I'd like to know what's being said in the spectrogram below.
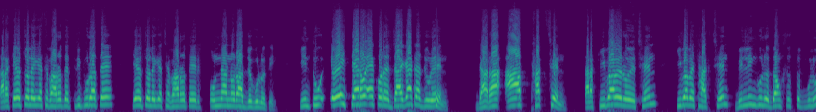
তারা কেউ চলে গেছে ভারতের ত্রিপুরাতে, কেউ চলে গেছে ভারতের অন্যান্য রাজ্যগুলোতে। কিন্তু এই তেরো একরের জায়গাটা জুড়েন যারা আজ থাকছেন, তারা কীভাবে রয়েছেন, কীভাবে থাকছেন বিল্ডিংগুলো ধ্বংসস্তূপগুলো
